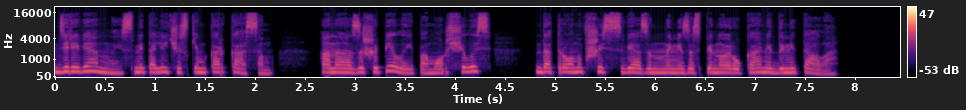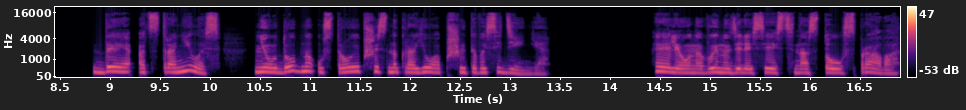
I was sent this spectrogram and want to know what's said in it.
деревянный, с металлическим каркасом. Она зашипела и поморщилась, дотронувшись связанными за спиной руками до металла. Дэя отстранилась, неудобно устроившись на краю обшитого сиденья. Элеона вынудили сесть на стол справа.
